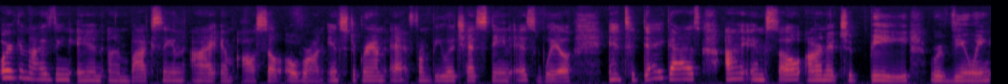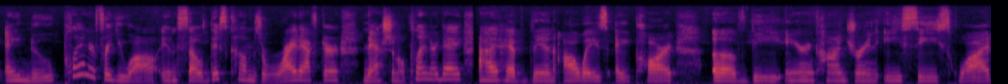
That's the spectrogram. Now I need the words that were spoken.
organizing, and unboxing. I am also over on Instagram at from Vella Chastine as well. And today, guys, I am so honored to be reviewing a new planner for you all. And so this comes right after National Planner Day. I have been always a part of the Erin Condren EC Squad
